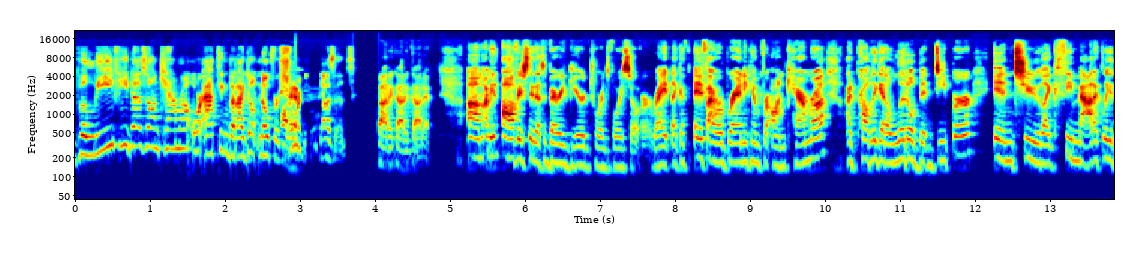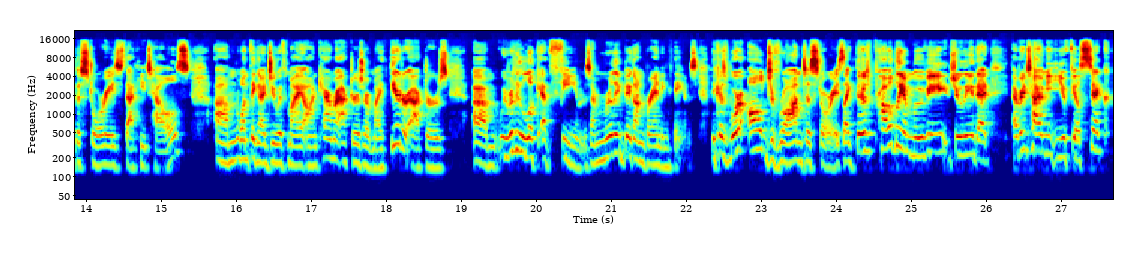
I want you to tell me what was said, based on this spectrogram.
believe he does on camera or acting, but I don't know for Got sure he doesn't. Got it, got it, got it. Um, I mean, obviously, that's very geared towards voiceover, right? Like, if, if I were branding him for on camera, I'd probably get a little bit deeper into like thematically the stories that he tells. Um, one thing I do with my on camera actors or my theater actors, um, we really look at themes. I'm really big on branding themes because we're all drawn to stories. Like, there's probably a movie, Julie, that every time you feel sick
